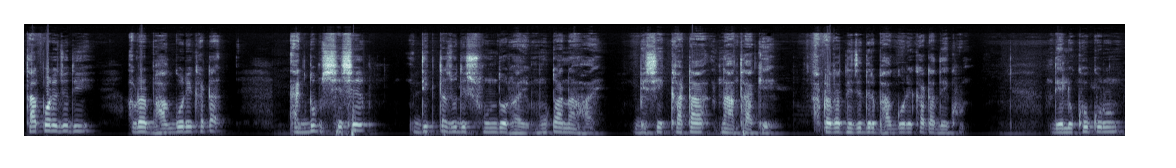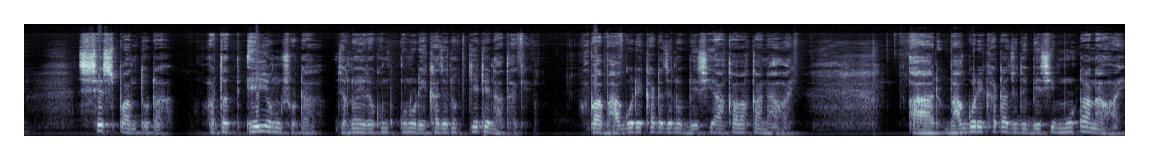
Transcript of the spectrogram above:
তারপরে যদি আপনার ভাগ্যরেখাটা একদম শেষের দিকটা যদি সুন্দর হয়, মোটা না হয়, বেশি কাটা না থাকে আপনারা নিজেদের ভাগ্যরেখাটা দেখুন। দিয়ে লক্ষ্য করুন, শেষ প্রান্তটা, অর্থাৎ এই অংশটা যেন এরকম কোনো রেখা যেন কেটে না থাকে বা ভাগ্যরেখাটা যেন বেশি আঁকা বাঁকা না হয়। আর ভাগ্যরেখাটা যদি বেশি মোটা না হয়,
